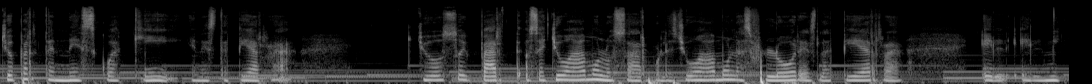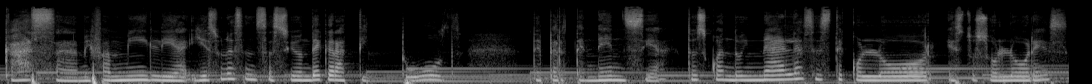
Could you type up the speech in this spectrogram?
yo pertenezco aquí en esta tierra. Yo soy parte, o sea, yo amo los árboles, yo amo las flores, la tierra, el, el, mi casa, mi familia, y es una sensación de gratitud, de pertenencia. Entonces cuando inhalas este color, estos olores,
